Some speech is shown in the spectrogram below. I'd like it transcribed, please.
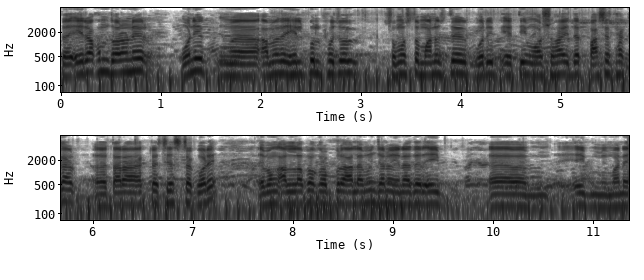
তো এরকম ধরনের অনেক আমাদের হেল্পফুল ফজল, সমস্ত মানুষদের, গরিব, এতিম, অসহায়দের পাশে থাকার তারা একটা চেষ্টা করে এবং আল্লাহ পাক রব্বুল আলমিন যেন এনাদের এই এই মানে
